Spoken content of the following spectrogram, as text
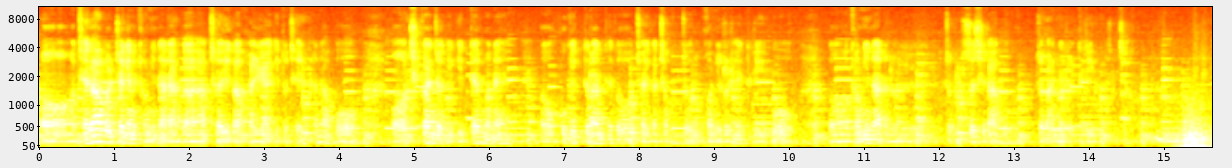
어, 제가 볼 적에는 경리나라가 저희가 관리하기도 제일 편하고 어, 직관적이기 때문에 어, 고객들한테도 저희가 적극적으로 권유를 해드리고 어, 경리나라를 좀 쓰시라고 좀 안내를 드리고 있죠. 음,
